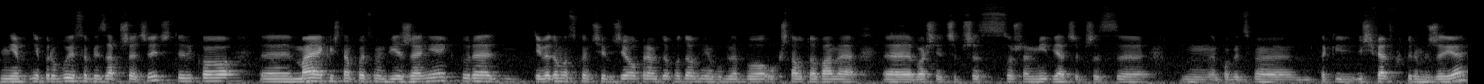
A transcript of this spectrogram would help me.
nie, nie próbuje sobie zaprzeczyć, tylko e, ma jakieś tam powiedzmy wierzenie, które nie wiadomo skąd się wzięło, prawdopodobnie w ogóle było ukształtowane e, właśnie czy przez social media, czy przez powiedzmy taki świat, w którym żyje,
